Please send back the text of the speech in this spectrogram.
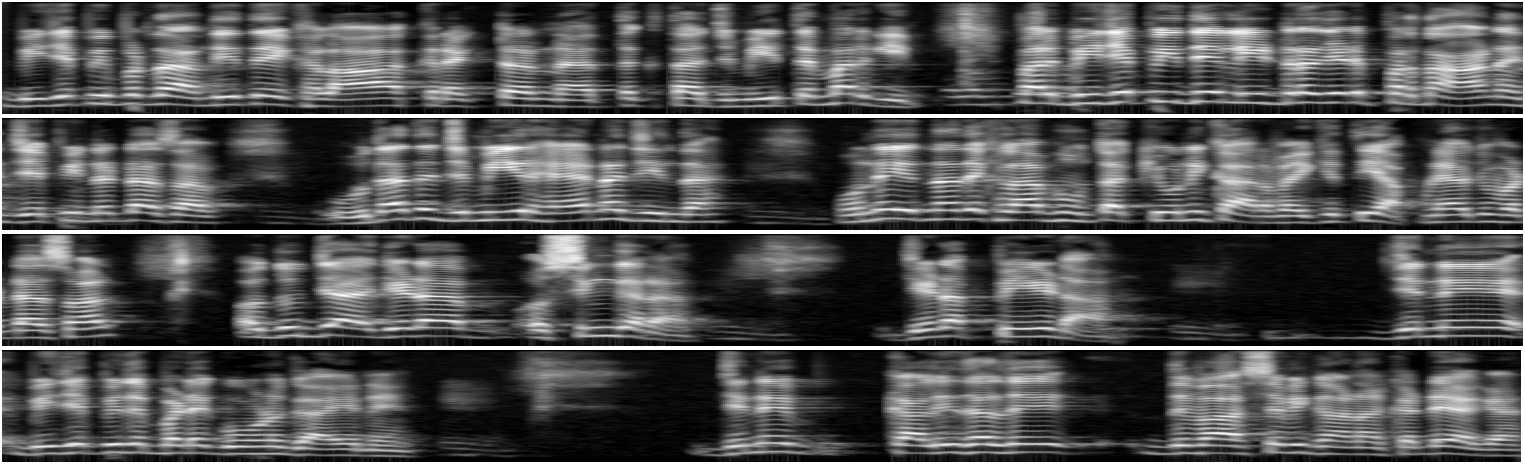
ਬੀਜੇਪੀ ਪ੍ਰਧਾਨ ਦੀ ਤੇ اخلاق ਕਰੈਕਟਰ ਨੈਤਿਕਤਾ ਜ਼ਮੀਰ ਤੇ ਮਰ ਗਈ ਪਰ ਬੀਜੇਪੀ ਦੇ ਲੀਡਰ ਜਿਹੜੇ ਪ੍ਰਧਾਨ ਹੈ ਜੇਪੀ ਨੱਡਾ ਸਾਹਿਬ ਉਹਦਾ ਤੇ ਜ਼ਮੀਰ ਹੈ ਨਾ ਜਿੰਦਾ ਉਹਨੇ ਇਹਨਾਂ ਦੇ ਖਿਲਾਫ ਹੁਣ ਤੱਕ ਕਿਉਂ ਨਹੀਂ ਕਾਰਵਾਈ ਕੀਤੀ ਆਪਣੇ ਆਪ 'ਚ ਵੱਡਾ ਸਵਾਲ ਔਰ ਦੂਜਾ ਜਿਹੜਾ ਉਹ ਸਿੰਗਰ ਆ ਜਿਹੜਾ ਪੇੜ ਆ ਜਿਨੇ ਬੀਜੇਪੀ ਦੇ ਬੜੇ ਗੁਣ ਗਾਏ ਨੇ ਜਿਨੇ ਕਾਲੀ ਦਲ ਦੇ ਦੇ ਵਾਸਤੇ ਵੀ ਗਾਣਾ ਕੱਢਿਆ ਹੈਗਾ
